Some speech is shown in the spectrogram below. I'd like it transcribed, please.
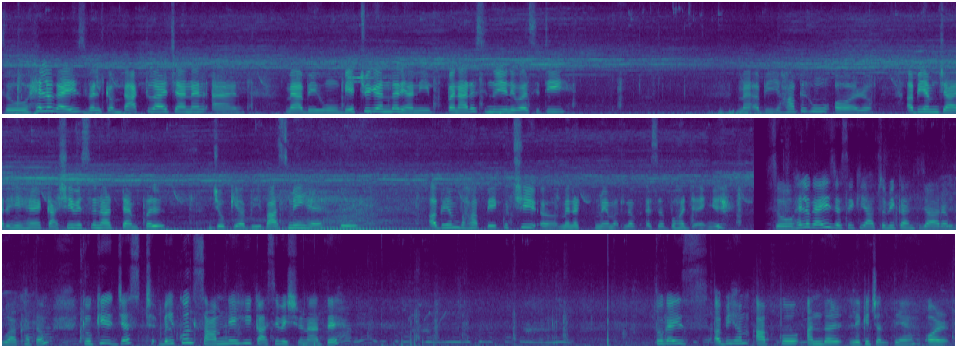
So hello guys welcome back to our channel and मैं अभी हूँ बी के अंदर, यानी बनारस हिंदू यूनिवर्सिटी मैं अभी यहाँ पे हूँ और अभी हम जा रहे हैं काशी विश्वनाथ टेंपल जो कि अभी पास में ही है। तो अभी हम वहाँ पे कुछ ही मिनट में मतलब ऐसे पहुँच जाएँगे। सो हेलो गाइस जैसे कि आप सभी का इंतज़ार अब हुआ ख़त्म, क्योंकि जस्ट बिल्कुल सामने ही काशी विश्वनाथ है। तो गाइज़ अभी हम आपको अंदर लेके चलते हैं और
